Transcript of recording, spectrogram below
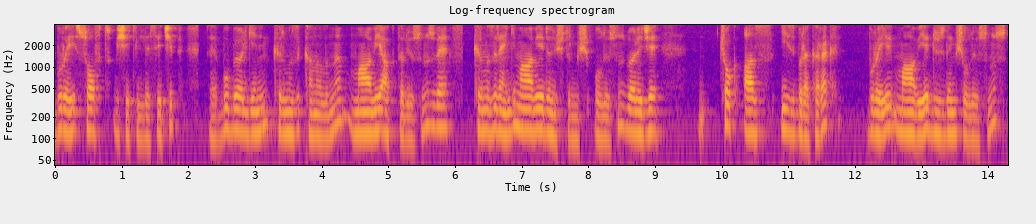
burayı soft bir şekilde seçip e, bu bölgenin kırmızı kanalını maviye aktarıyorsunuz ve kırmızı rengi maviye dönüştürmüş oluyorsunuz. Böylece çok az iz bırakarak burayı maviye düzlemiş oluyorsunuz.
